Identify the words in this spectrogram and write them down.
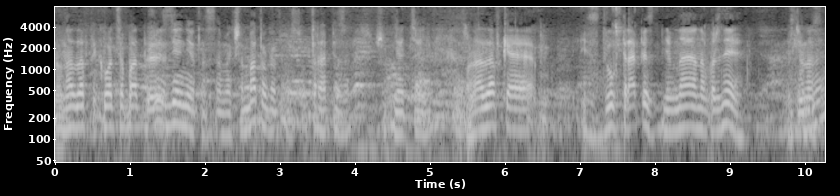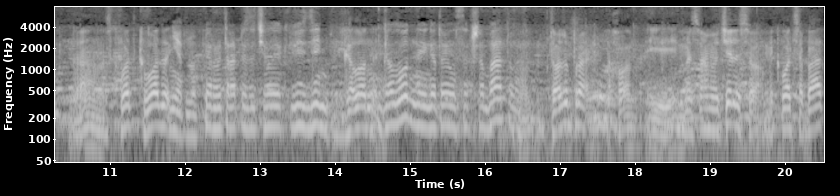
ну, назавка Квот Шаббат. Весь день это самое, к шаббату готовился, трапеза, чтобы не оттягивать. У нас давка из двух трапез дневная она важнее. Если у нас, да, у нас квот, квода. Нет, ну первая трапеза человек весь день Голодный. голодный, готовился к шаббату. Тоже правильно, нахон. И мы с вами учились, Миквот Шаббат,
